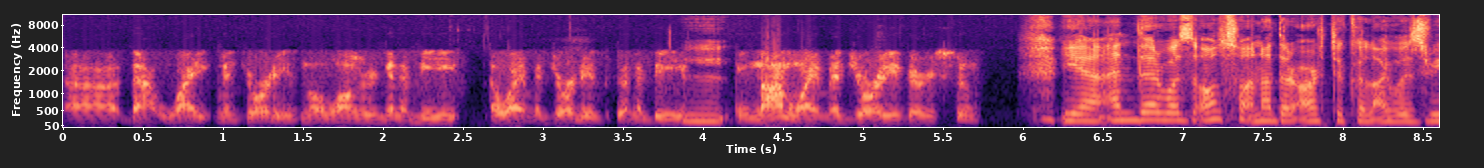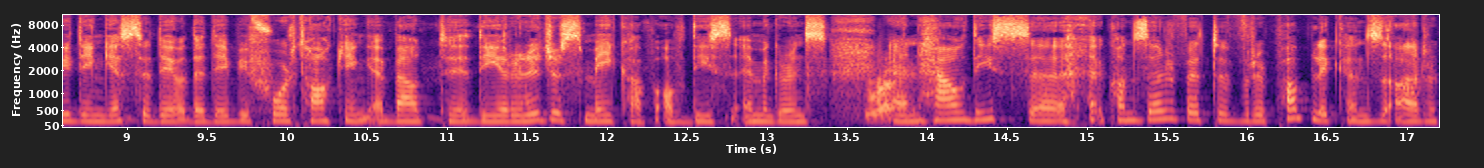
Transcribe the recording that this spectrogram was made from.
uh, that white majority is no longer going to be a white majority, is going to be mm. a non white majority very soon. Yeah, and there was also another article I was reading yesterday or the day before talking about uh, the religious makeup of these immigrants right. and how these uh, conservative Republicans are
